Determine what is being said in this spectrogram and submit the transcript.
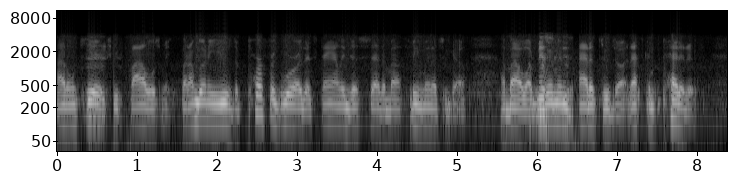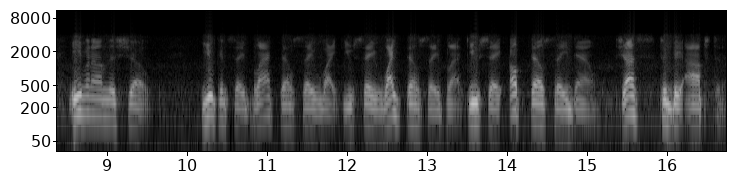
I don't care if she follows me. But I'm going to use the perfect word that Stanley just said about three minutes ago about what women's attitudes are. That's competitive. Even on this show, you can say black, they'll say white. You say white, they'll say black. You say up, they'll say down. Just to be obstinate.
